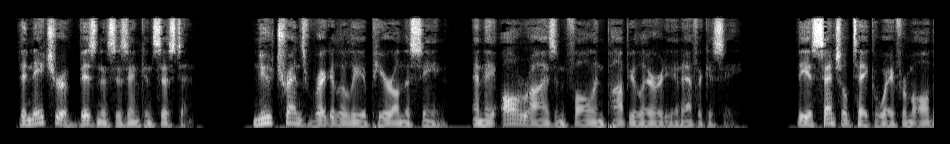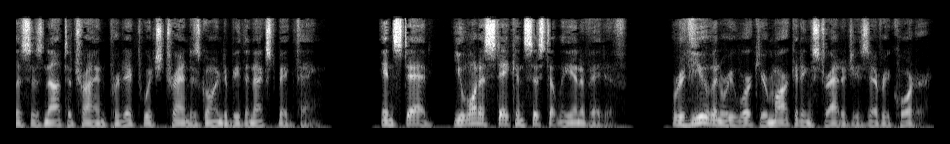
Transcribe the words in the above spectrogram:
The nature of business is inconsistent. New trends regularly appear on the scene, and they all rise and fall in popularity and efficacy. The essential takeaway from all this is not to try and predict which trend is going to be the next big thing. Instead, you want to stay consistently innovative. Review and rework your marketing strategies every quarter.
